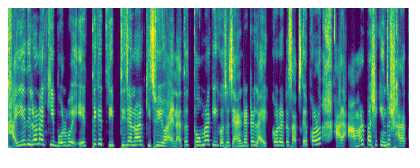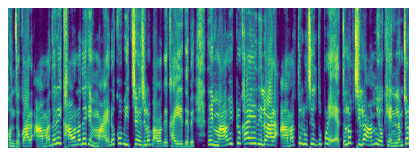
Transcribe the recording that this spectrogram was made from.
খাইয়ে দিল না, কি বলব? এর থেকে তৃপ্তি যেন আর কিছুই হয় না। তো তোমরা কি করছ? চ্যানেলটা একটা লাইক করো, একটা সাবস্ক্রাইব করো। আর আমার পাশে কিন্তু সারাক্ষণ থাকো। আর আমাদের এই খাওয়ানো দেখে মায়েরও খুব ইচ্ছে হয়েছিল বাবাকে খাইয়ে দেবে। তাই মাও একটু খাইয়ে দিল। আর আমার তো লুচির দুপুরে এত লোভ ছিল, আমিও খেয়ে নিলাম। চলো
